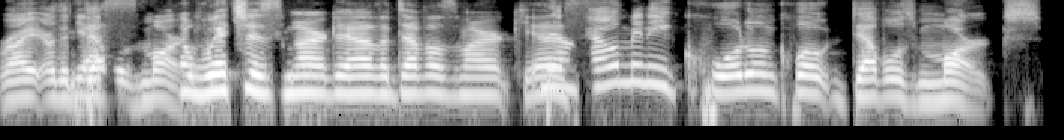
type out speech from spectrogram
right? Or the Yes, devil's mark. the witch's mark yeah the devil's mark Now, yes how many quote unquote devil's marks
